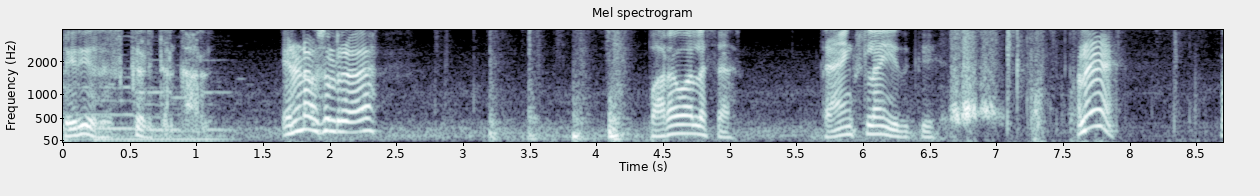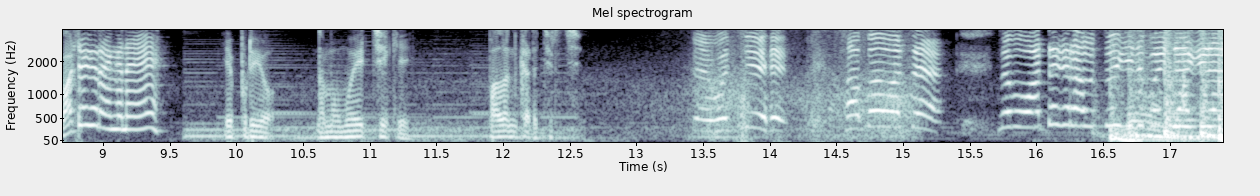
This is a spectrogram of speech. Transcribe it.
பெரிய ரிஸ்க் எடுத்திருக்காரு. என்னடா சொல்ற? பரவாயில்ல சார். தேங்க்ஸ்லாம் எதுக்கு? அண்ணே வட்டகராங்கண்ணே எப்படியோ நம்ம முயற்சிக்கு பலன் கிடைச்சிருச்சு. அம்மா நம்ம வட்டக்கராவை தூக்கிட்டு போயிட்டாங்கடா.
